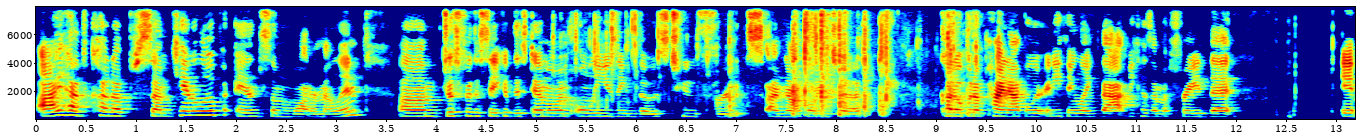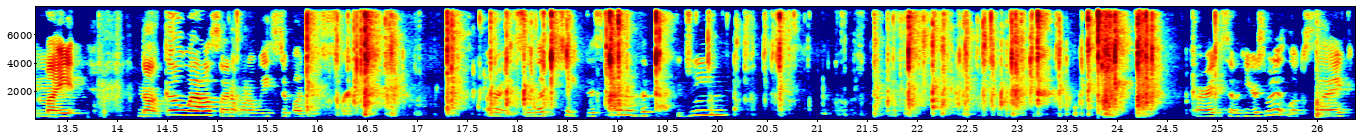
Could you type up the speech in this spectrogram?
I have cut up some cantaloupe and some watermelon. Um, just for the sake of this demo, I'm only using those two fruits. I'm not going to cut open a pineapple or anything like that because I'm afraid that it might not go well, so I don't want to waste a bunch of fruit. Alright, so let's take this out of the packaging. Alright, so here's what it looks like.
